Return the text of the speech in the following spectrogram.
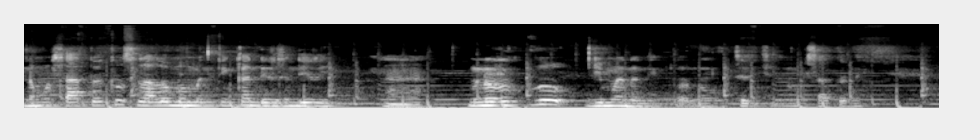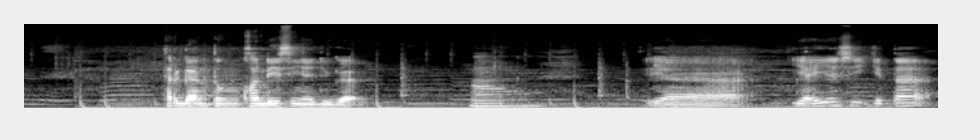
nomor satu itu selalu mementingkan diri sendiri. Hmm. menurut lu gimana nih kalau nomor ciri-ciri nomor satu nih? Tergantung kondisinya juga. Oh ya ya iya sih kita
